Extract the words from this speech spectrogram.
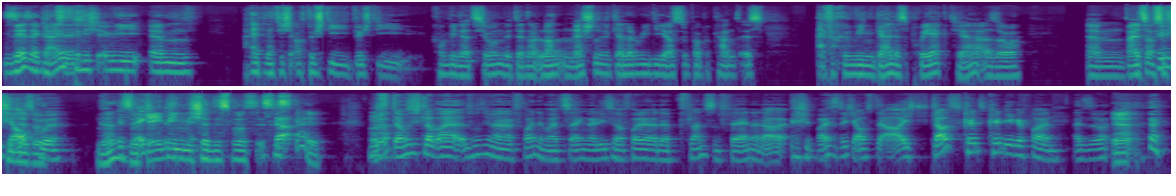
sehr, sehr geil, finde ich irgendwie, ähm, halt natürlich auch durch die, durch die Kombination mit der London National Gallery, die auch super bekannt ist, einfach irgendwie ein geiles Projekt, ja. Also, ähm, weil es auch Find so viele so, cool. ne, so Gaming-Mechanismus ist, ist ja. geil. Oder? Da muss ich glaube, das muss ich meiner Freundin mal zeigen, weil die ist ja voll der Pflanzenfan. Aber ich weiß nicht, aus der, ich glaube, es könnte, könnte ihr gefallen. Also. Ja.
